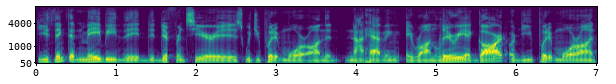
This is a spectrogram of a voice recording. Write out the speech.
do you think that maybe the the difference here is would you put it more on the not having a Ron Leary at guard or do you put it more on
